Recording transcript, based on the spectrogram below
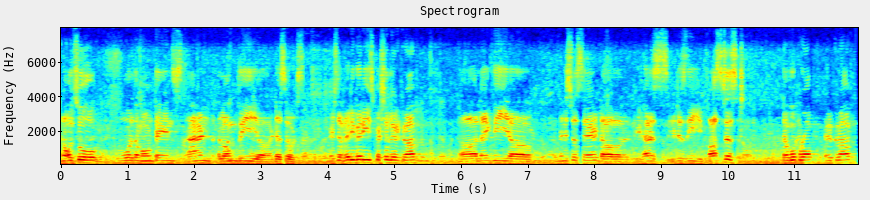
and also over the mountains and along the uh, deserts. It's a very, very special aircraft. Uh, like the uh, minister said, uh, it has it is the fastest turboprop aircraft,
